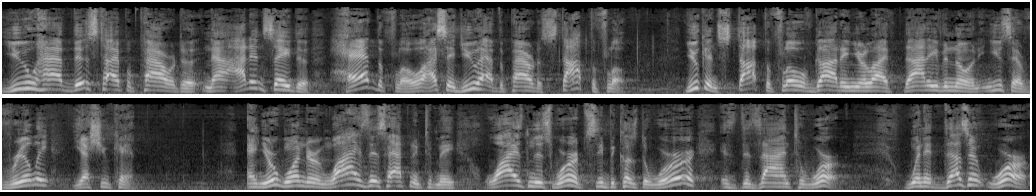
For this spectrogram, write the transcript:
You have this type of power to, now I didn't say to have the flow, I said you have the power to stop the flow. You can stop the flow of God in your life not even knowing. And you said, Really? Yes, you can. And you're wondering, why is this happening to me? Why isn't this word? See, because the word is designed to work. When it doesn't work,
